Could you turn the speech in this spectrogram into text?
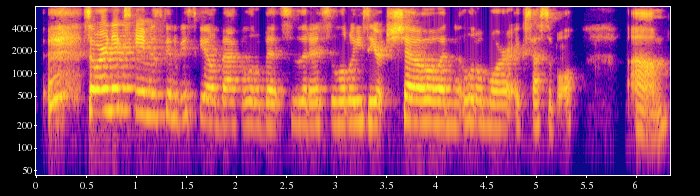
so our next game is going to be scaled back a little bit so that it's a little easier to show and a little more accessible. Um,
